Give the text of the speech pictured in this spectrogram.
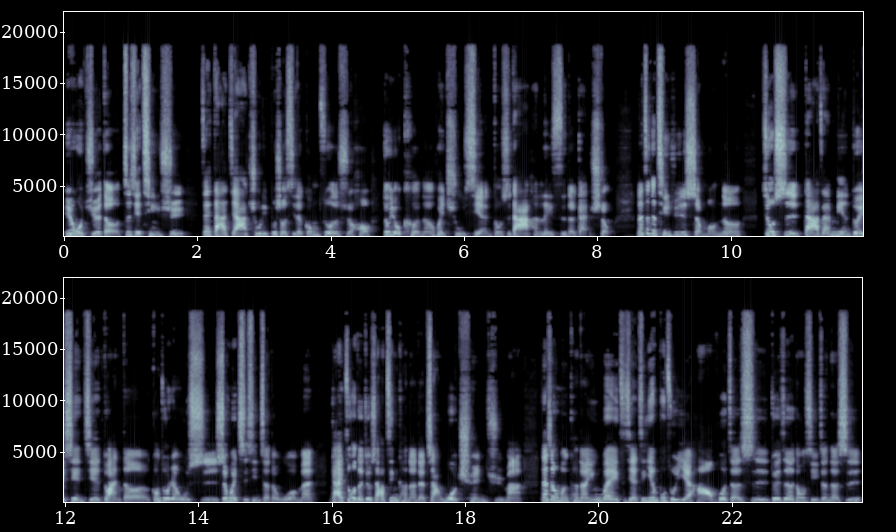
因为我觉得这些情绪在大家处理不熟悉的工作的时候都有可能会出现，都是大家很类似的感受。那这个情绪是什么呢？就是大家在面对现阶段的工作任务时，身为执行者的我们。该做的就是要尽可能的掌握全局嘛，但是我们可能因为自己的经验不足也好，或者是对这个东西真的是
